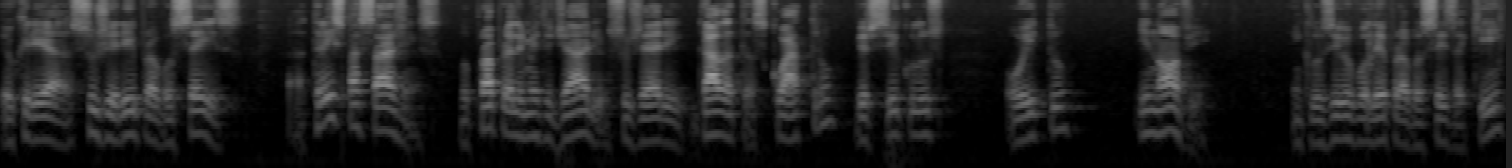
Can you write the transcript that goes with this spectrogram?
eu queria sugerir para vocês três passagens. No próprio Alimento Diário, sugere Gálatas 4, versículos 8 e 9. Inclusive, eu vou ler para vocês aqui,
